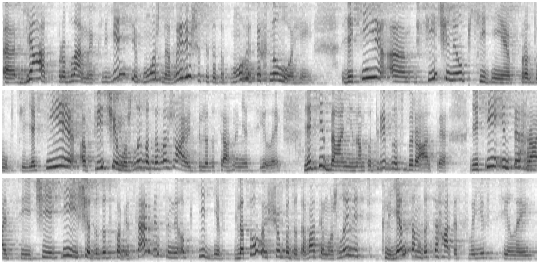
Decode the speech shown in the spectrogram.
Е, Як проблеми клієнтів можна вирішити за допомогою технологій? Які е, фічі необхідні в продукті? Які фічі, можливо, заважають для досягнення цілей? Які дані нам потрібно збирати? Які інтеграції чи які ще додаткові сервіси необхідні для того, щоб додавати можливість клієнтам досягати своїх цілей?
